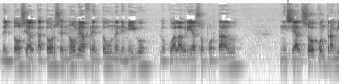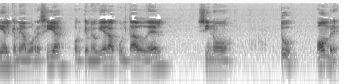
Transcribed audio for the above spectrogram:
del 12 al 14, no me afrentó un enemigo, lo cual habría soportado, ni se alzó contra mí el que me aborrecía, porque me hubiera ocultado de él, sino tú, hombre,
